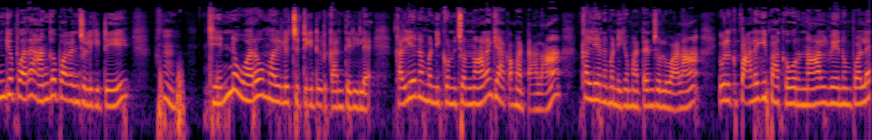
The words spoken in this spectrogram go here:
இங்கே போகிறேன் அங்கே போகிறேன்னு சொல்லிக்கிட்டு. ம் என்ன உறவு முறையில் சுற்றிக்கிட்டு இருக்கான்னு தெரியல. கல்யாணம் பண்ணிக்கணும்னு சொன்னாலும் கேட்க மாட்டாளாம். கல்யாணம் பண்ணிக்க மாட்டேன்னு சொல்லுவாளாம். இவளுக்கு பழகி பார்க்க ஒரு நாள் வேணும் போல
